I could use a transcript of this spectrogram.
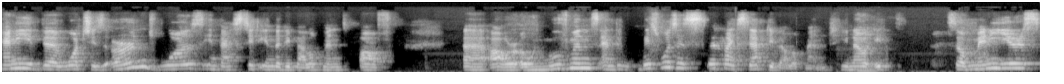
penny the watches earned was invested in the development of uh, our own movements, and this was a step by step development. You know, it so many years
